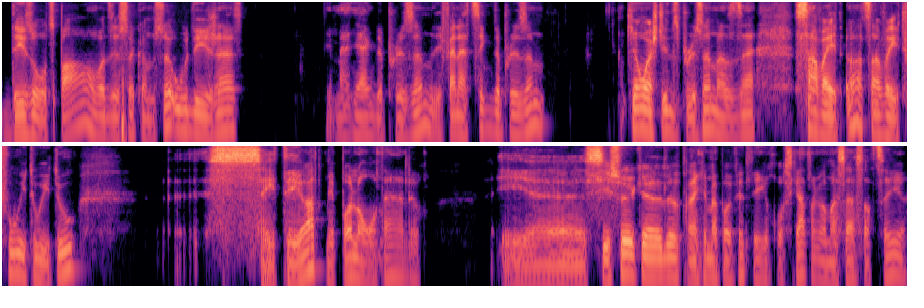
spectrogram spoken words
des autres sports, on va dire ça comme ça, ou des gens, des maniaques de Prism, des fanatiques de Prism, qui ont acheté du Prism en se disant ça va être hot, ça va être fou et tout et tout. Ça a été hot, mais pas longtemps. Là. Et euh, c'est sûr que là, tranquillement, pas vite, les grosses cartes ont commencé à sortir.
